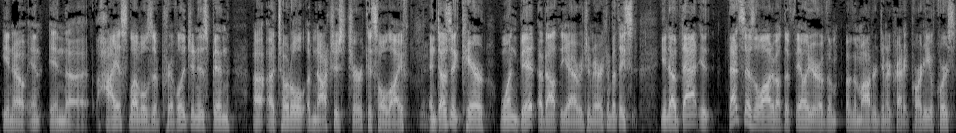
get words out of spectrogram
you know in in the highest levels of privilege and has been uh, a total obnoxious jerk his whole life and doesn't care one bit about the average American. But they, you know, that is that says a lot about the failure of the of the modern Democratic Party. Of course,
